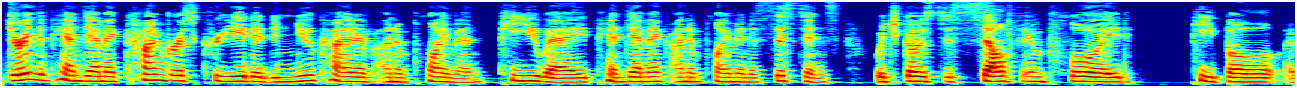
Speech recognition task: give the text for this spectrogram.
during the pandemic, Congress created a new kind of unemployment, PUA, Pandemic Unemployment Assistance, which goes to self employed people, uh,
